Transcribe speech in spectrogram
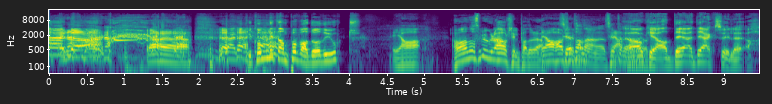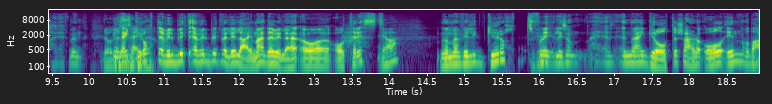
Erna! Ja, ja, ja. Det kommer litt an på hva du hadde gjort. Ja, Han har smugla havskilpadder, da. Ja, Si at han havskilpadder. er- Ja, ok, ja, det, det er ikke så ille. Ah, men Jo, det ville jeg grått? Jeg ville blitt, vil blitt veldig lei meg, det ville jeg, og, og trist. ja. Men om jeg ville grått Fordi liksom Når jeg gråter, så er det all in, og da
